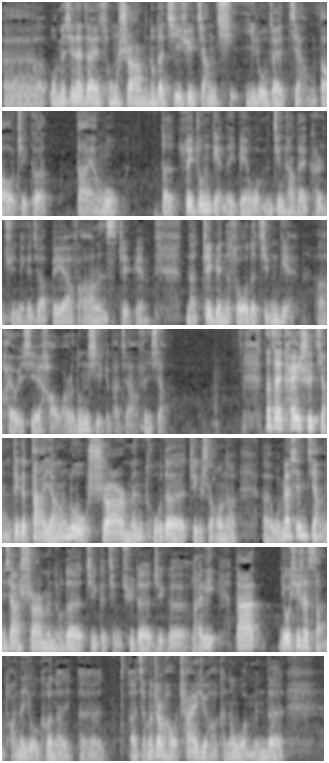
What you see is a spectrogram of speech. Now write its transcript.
呃，我们现在在从十二门徒再继续讲起，一路再讲到这个大洋路的最终点那边，我们经常带客人去那个叫 Bay of Islands 这边，那这边的所有的景点啊，还有一些好玩的东西给大家分享。那在开始讲这个大洋路十二门徒的这个时候呢，呃，我们要先讲一下十二门徒的这个景区的这个来历。大家尤其是散团的游客呢，呃呃，讲到这儿的话，我插一句哈，可能我们的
